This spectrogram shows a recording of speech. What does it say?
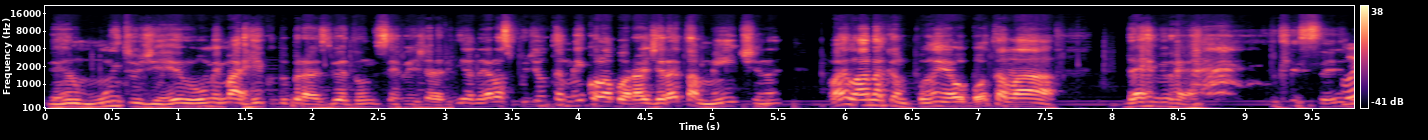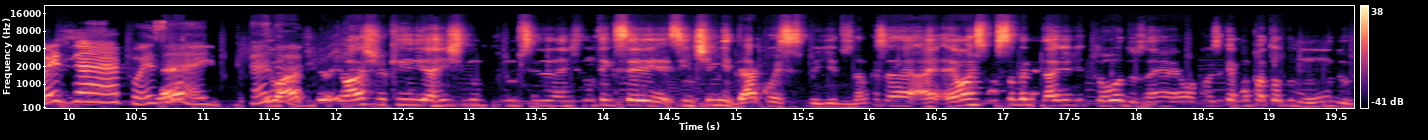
ganhando muito dinheiro, o homem mais rico do Brasil é dono de cervejaria, né? Elas podiam também colaborar diretamente, né? Vai lá na campanha, ou bota lá 10 mil reais que seja. Pois é, pois é. é. Eu, acho, eu acho que a gente não, não, precisa, a gente não tem que ser, se intimidar com esses pedidos, não, porque é uma responsabilidade de todos, né? É uma coisa que é bom para todo mundo.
